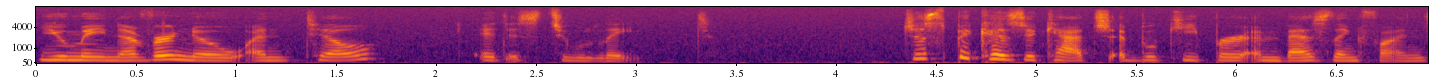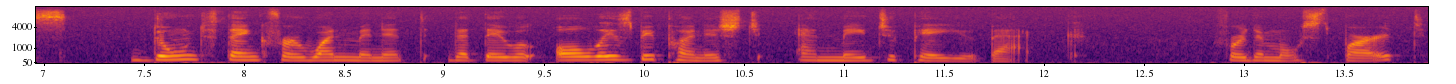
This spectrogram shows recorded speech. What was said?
you may never know until it is too late. Just because you catch a bookkeeper embezzling funds, don't think for one minute that they will always be punished and made to pay you back. For the most part,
